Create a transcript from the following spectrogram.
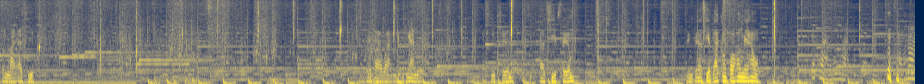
คนหลายอาชีพ เวลาว่างมาเฮ็ดงาน อาชีพเสริมอาชีพเสริมถึงเป็นอาชีพรักของพ่อของแม่เฮาจะหวางมืออะสองล่าง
